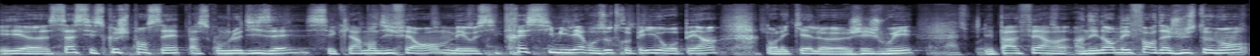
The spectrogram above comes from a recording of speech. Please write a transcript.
et euh, ça c'est ce que je pensais parce qu'on me le disait. C'est clairement différent mais aussi très similaire aux autres pays européens dans lesquels euh, j'ai joué. Je n'ai pas à faire un énorme effort d'ajustement.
